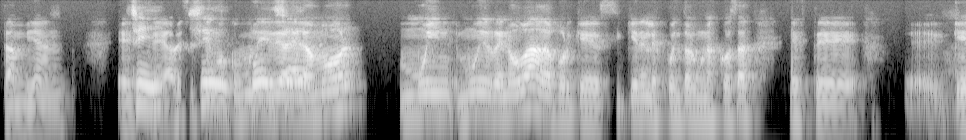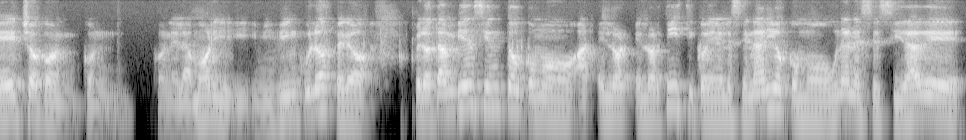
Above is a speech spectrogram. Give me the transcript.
también. Este, Sí, a veces sí, tengo como una idea del amor muy, muy renovada, porque si quieren les cuento algunas cosas. Este, eh, que he hecho con, el amor y, mis vínculos, pero, pero también siento como en lo, artístico y en el escenario como una necesidad de,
